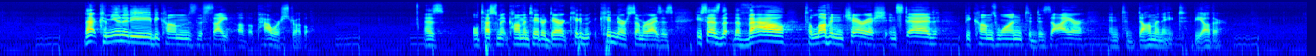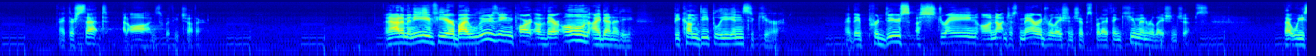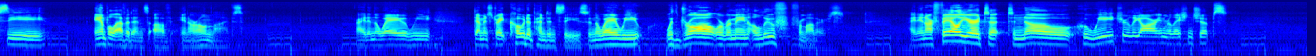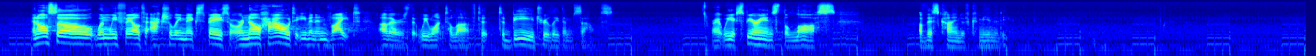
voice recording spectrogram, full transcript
that community becomes the site of a power struggle. As Old Testament commentator Derek Kidner summarizes, he says that the vow to love and cherish instead becomes one to desire and to dominate the other. Right? They're set at odds with each other. And Adam and Eve here, by losing part of their own identity, become deeply insecure. Right? They produce a strain on not just marriage relationships, but I think human relationships that we see ample evidence of in our own lives. Right? In the way we demonstrate codependencies, in the way we withdraw or remain aloof from others. And in our failure to, to know who we truly are in relationships, and also when we fail to actually make space or know how to even invite others that we want to love to, to be truly themselves. Right? We experience the loss of this kind of community.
